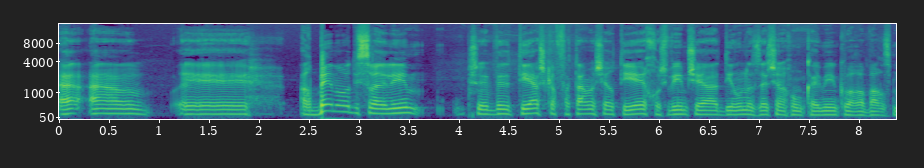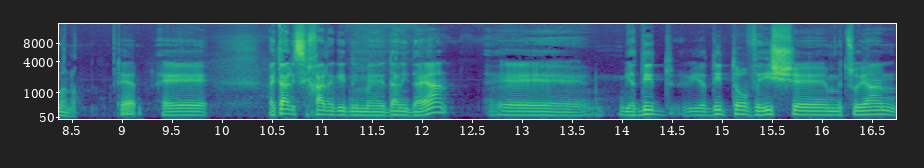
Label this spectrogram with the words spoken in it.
אה, הרבה מאוד ישראלים, ותהיה השקפתם אשר תהיה, חושבים שהדיון הזה שאנחנו מקיימים כבר עבר זמנו. כן? אה, הייתה לי שיחה נגיד עם אה, דני דיין, ידיד, ידיד טוב ואיש מצוין,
